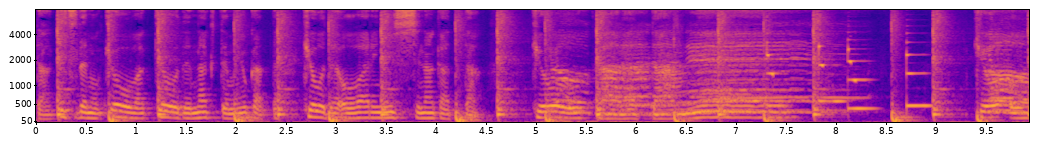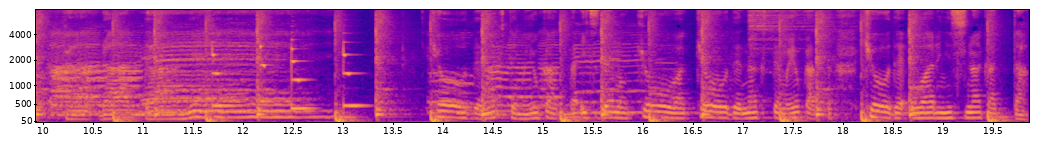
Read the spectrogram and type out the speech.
た。いつでも今日は今日でなくてもよかった。今日で終わりにしなかった。今日からだね。今日からだね。今日でなくてもよかった。いつでも今日は今日でなくてもよかった。今日で終わりにしなかった。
